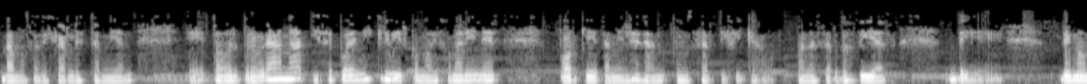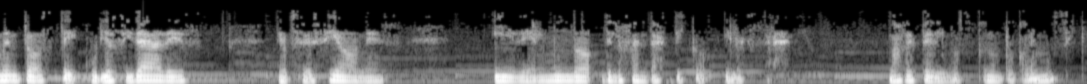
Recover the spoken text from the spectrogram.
Vamos a dejarles también eh, todo el programa y se pueden inscribir, como dijo Marínez, porque también les dan un certificado. Van a ser dos días de, de momentos de curiosidades, de obsesiones y del mundo de lo fantástico y lo extraño. Nos despedimos con un poco de música.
